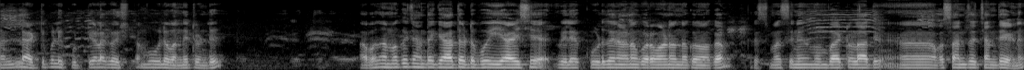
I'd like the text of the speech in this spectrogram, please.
നല്ല അടിപൊളി കുട്ടികളൊക്കെ ഇഷ്ടംപോലെ വന്നിട്ടുണ്ട്. അപ്പോൾ നമുക്ക് ചന്തയ്ക്കകത്തോട്ട് പോയി ഈ ആഴ്ച വില കൂടുതലാണോ കുറവാണോ എന്നൊക്കെ നോക്കാം. ക്രിസ്മസിന് മുമ്പായിട്ടുള്ള അവസാനത്തെ ചന്തയാണ്.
